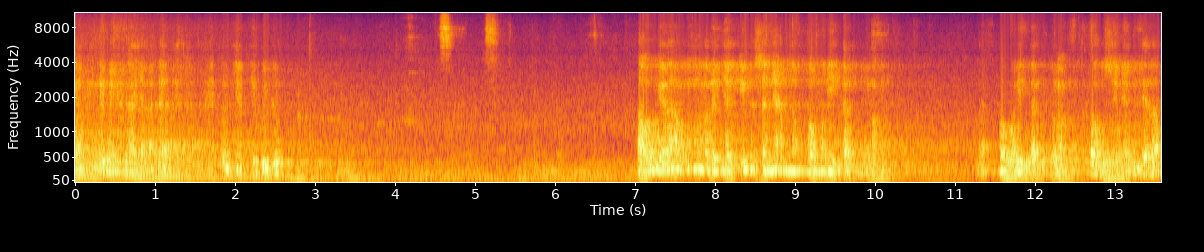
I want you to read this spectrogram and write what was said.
kan 5 jutanya ada. Banyak itu. Tahun kira aku merejaki misalnya anak pemerintah pulang pemerintah pulang bagus ini tidak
